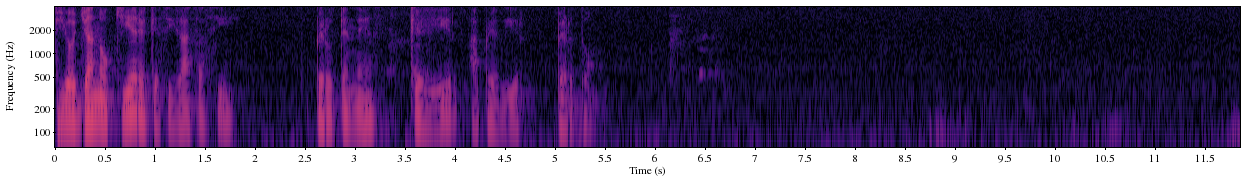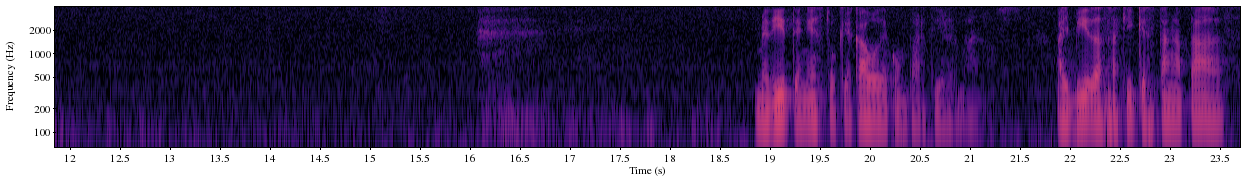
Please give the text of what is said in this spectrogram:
Dios ya no quiere que sigas así, pero tenés que ir a pedir perdón. Mediten esto que acabo de compartir, hermanos. Hay vidas aquí que están atadas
